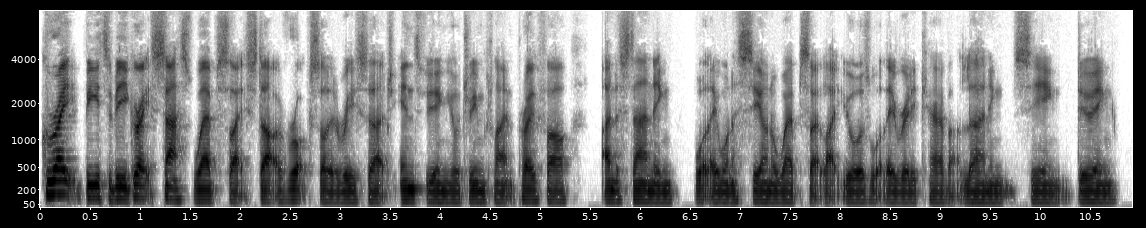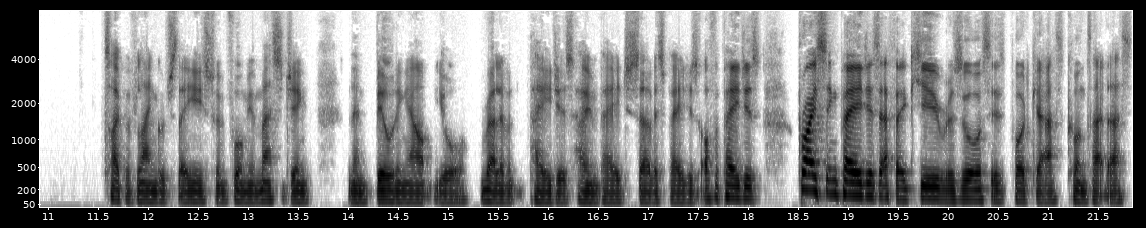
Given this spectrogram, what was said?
great B2B, great SaaS website. Start with rock solid research, interviewing your dream client profile, understanding what they want to see on a website like yours, what they really care about learning, seeing, doing, type of language they use to inform your messaging, and then building out your relevant pages, homepage, service pages, offer pages, pricing pages, FAQ, resources, podcast, contact us,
